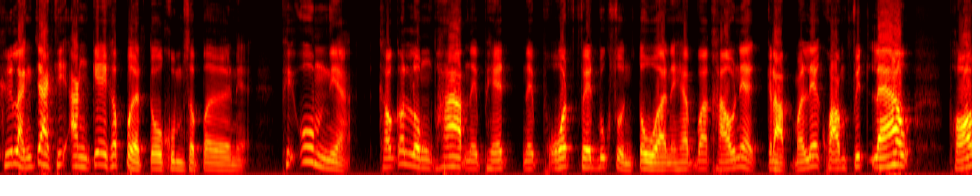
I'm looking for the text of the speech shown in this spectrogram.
คือหลังจากที่อังเก้เขาเปิดตัวคุมสเปอร์เนี่ยพี่อุ้มเนี่ยเขาก็ลงภาพในเพจในโพสต์ Facebook ส่วนตัวนะครับ ว่าเขาเนี่ยกลับมาเรียกความฟิตแล้ว พร้อม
